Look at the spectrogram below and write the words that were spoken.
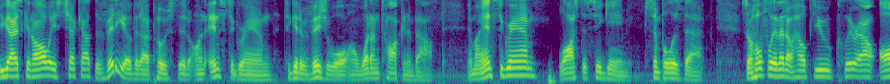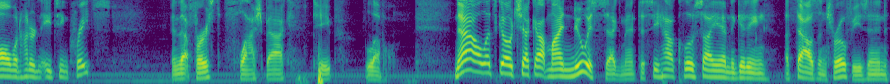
you guys can always check out the video that I posted on Instagram to get a visual on what I'm talking about. And my Instagram, Lost at Sea Gaming. Simple as that. So hopefully that'll help you clear out all 118 crates in that first flashback tape level. Now let's go check out my newest segment to see how close I am to getting a thousand trophies in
